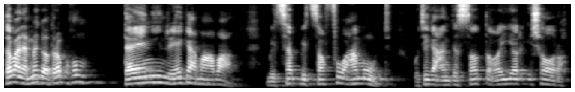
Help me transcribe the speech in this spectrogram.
طبعا لما أجي أضربهم تاني نراجع مع بعض. بتثبت صف وعمود وتيجي عند الصاد تغير إشارة.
